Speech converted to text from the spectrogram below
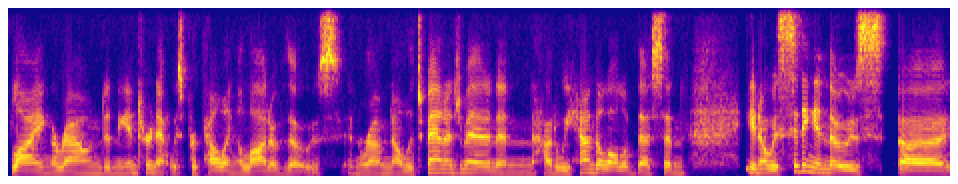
flying around, and the internet was propelling a lot of those and around knowledge management and how do we handle all of this. And you know, was sitting in those uh,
